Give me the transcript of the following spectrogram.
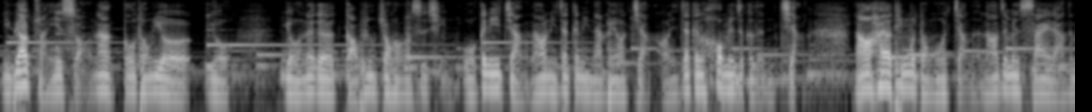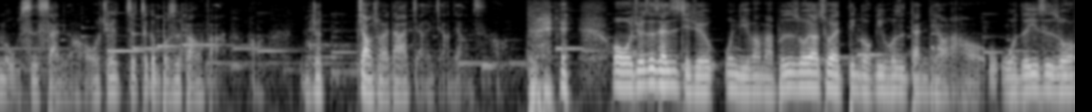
你不要转一手，那沟通又有。有有那个搞不清楚状况的事情，我跟你讲，然后你再跟你男朋友讲哦，你再跟后面这个人讲，然后还有听不懂我讲的，然后这边塞两，这边五四三的哈，我觉得这这个不是方法，好，你就叫出来大家讲一讲这样子哈，对，我 我觉得这才是解决问题的方法，不是说要出来钉孤枝或是单挑啦哈，我的意思是说，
